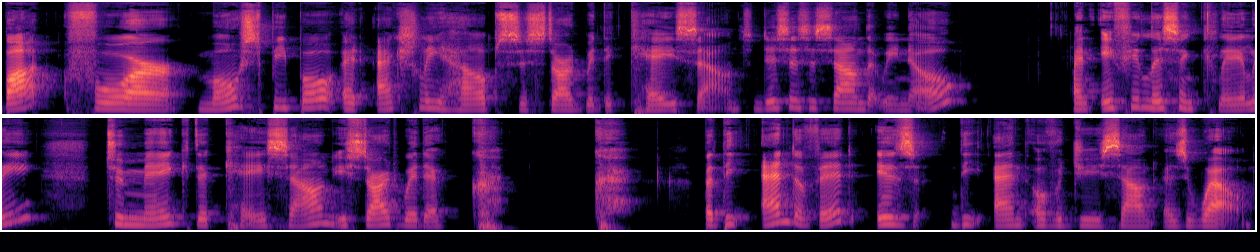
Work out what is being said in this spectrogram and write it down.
But for most people, it actually helps to start with the K sound. This is a sound that we know. And if you listen clearly, to make the K sound, you start with a K, K. But the end of it is the end of a G sound as well.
